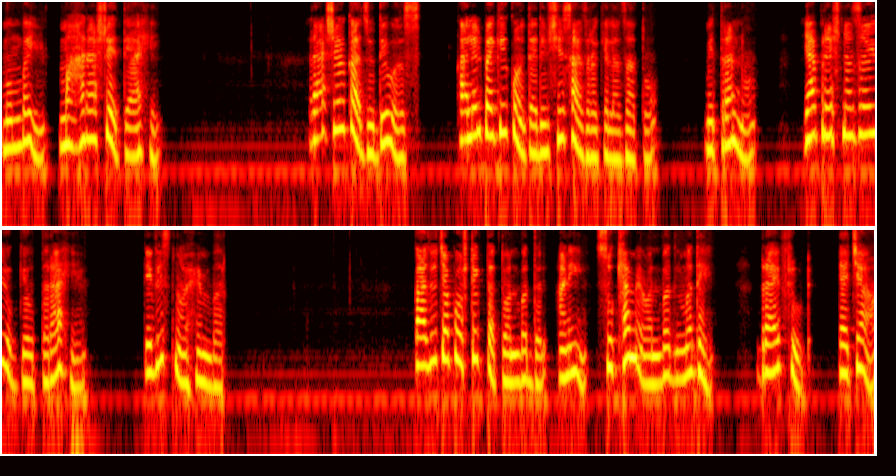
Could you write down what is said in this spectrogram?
मुंबई महाराष्ट्र येथे आहे. राष्ट्रीय काजू दिवस खालीलपैकी कोणत्या दिवशी साजरा केला जातो? मित्रांनो या प्रश्नाचं योग्य उत्तर आहे तेवीस नोव्हेंबर. काजूच्या पौष्टिक तत्वांबद्दल आणि सुख्या मेवांमध्ये ड्रायफ्रूट त्याच्या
